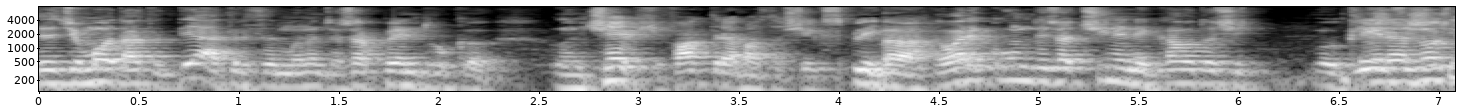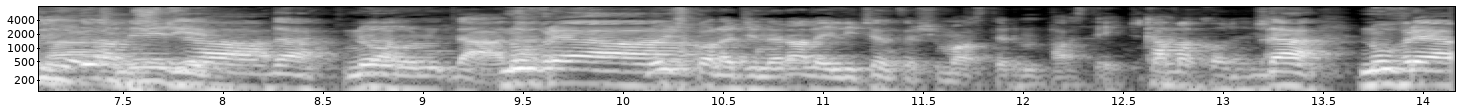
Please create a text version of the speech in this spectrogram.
să zicem, mă, tată, de aia trebuie să mănânci așa pentru că încep și fac treaba asta și explic. Da. Dar oarecum deja cine ne caută și uh, clienții Deja noștri știe. sunt știe, deja... Da. Nu, nu, da, Nu da. vrea... Noi școala generală e licență și master în paste aici. Cam acolo. așa. Da, nu vrea,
